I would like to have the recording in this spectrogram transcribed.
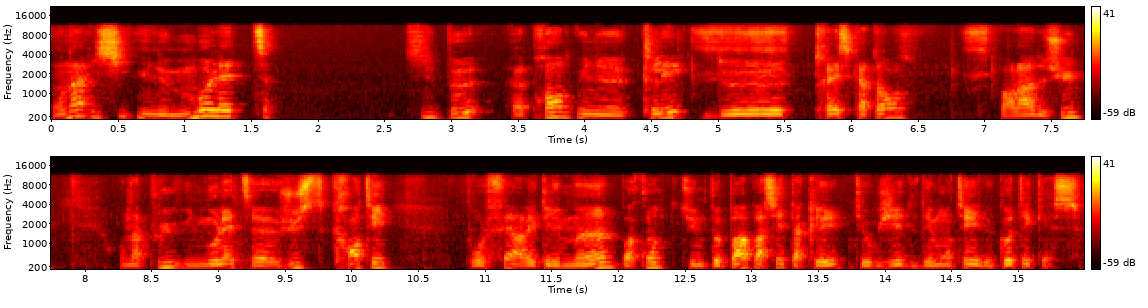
On a ici une molette qui peut euh, prendre une clé de 13-14 par là-dessus. On n'a plus une molette euh, juste crantée pour le faire avec les mains. Par contre, tu ne peux pas passer ta clé. Tu es obligé de démonter le côté caisse.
